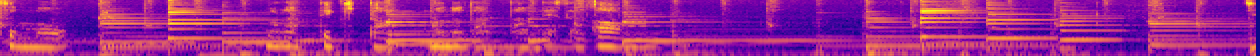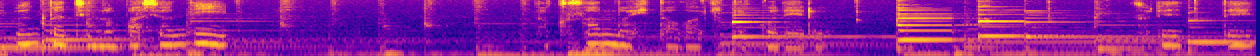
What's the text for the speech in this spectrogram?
つもいつももらってきたものだったんですが自分たちの場所にたくさんの人が来てくれる。それって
